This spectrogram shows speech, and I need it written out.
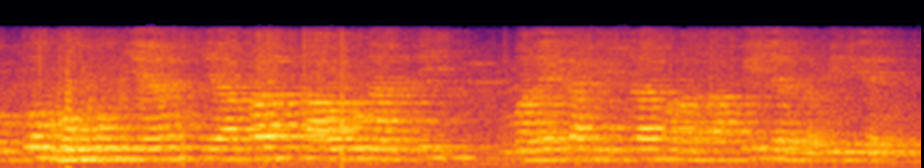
Hukum-hukumnya siapa tahu nanti mereka bisa meratapi dan berpikir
